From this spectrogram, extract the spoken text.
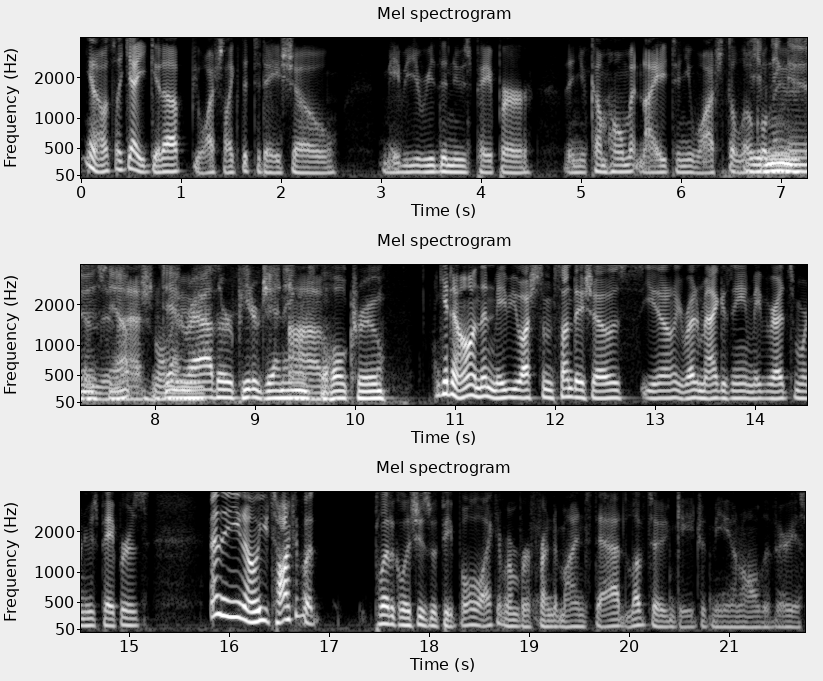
you know, it's like, yeah, you get up, you watch like the Today Show, maybe you read the newspaper, then you come home at night and you watch the local Evening news, news, and the yeah. national Dan news. Rather, Peter Jennings, the um, whole crew. You know, and then maybe you watch some Sunday shows, you know, you read a magazine, maybe read some more newspapers. And then, you know, you talked about political issues with people. I can remember a friend of mine's dad loved to engage with me on all the various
